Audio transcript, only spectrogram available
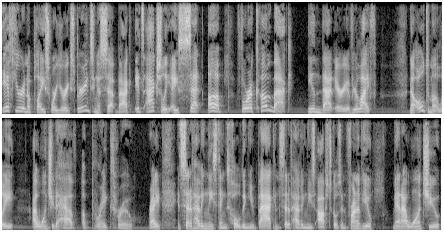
if you're in a place where you're experiencing a setback, it's actually a set up for a comeback in that area of your life. Now, ultimately, I want you to have a breakthrough, right? Instead of having these things holding you back, instead of having these obstacles in front of you, man, I want you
